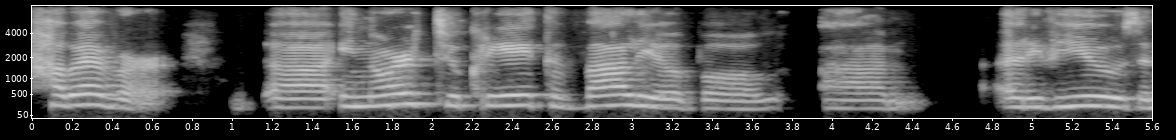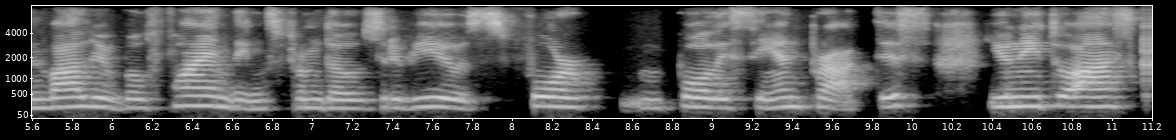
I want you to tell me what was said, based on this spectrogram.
However, uh, in order to create a valuable um, reviews and valuable findings from those reviews for policy and practice, you need to ask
